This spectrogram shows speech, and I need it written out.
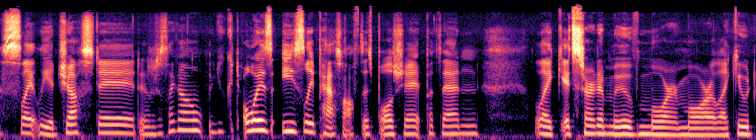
slightly adjusted. And just like, oh, you could always easily pass off this bullshit. But then like it started to move more and more like you would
